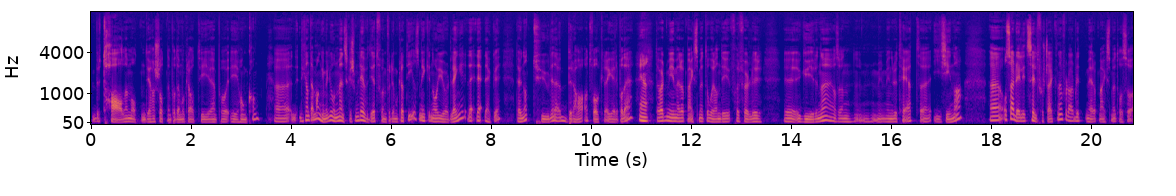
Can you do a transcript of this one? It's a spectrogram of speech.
brutale måten de har slått ned på demokratiet på i Hongkong. Uh, det er mange millioner mennesker som levde i et form for demokrati, og som ikke nå gjør det lenger. Det, det, det, er, ikke, det er, jo naturlig, det er jo bra at folk reagerer på det. Ja. Det har vært mye mer oppmerksomhet om hvordan de forfølger uh, ugyrene, altså en minoritet uh, i Kina. og så er det litt selvforsterkende, for da har det blitt mer oppmerksomhet også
